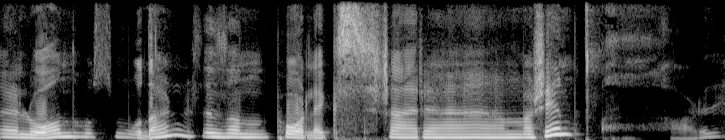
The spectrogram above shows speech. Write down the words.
eh, lån hos moderen, en sånn påleggsskjæremaskin, Har du det?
